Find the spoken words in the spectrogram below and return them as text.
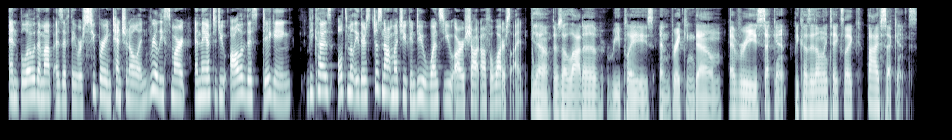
and blow them up as if they were super intentional and really smart. And they have to do all of this digging because ultimately there's just not much you can do once you are shot off a water slide. Yeah, there's a lot of replays and breaking down every second because it only takes like five seconds.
